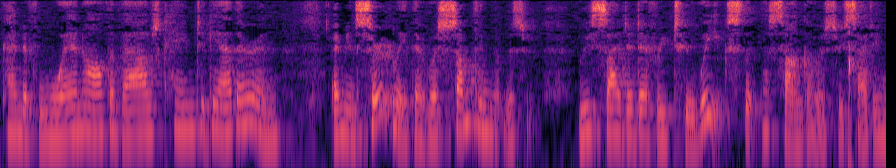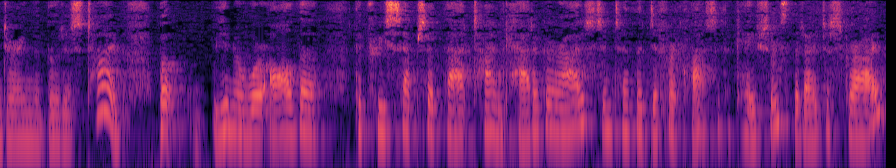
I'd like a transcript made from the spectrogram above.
kind of when all the vows came together and, I mean, certainly there was something that was recited every two weeks that the Sangha was reciting during the Buddha's time. But, you know, were all the, the precepts at that time categorized into the different classifications that I described?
